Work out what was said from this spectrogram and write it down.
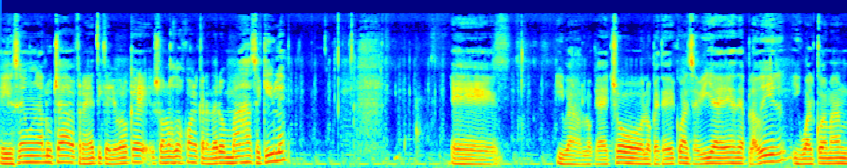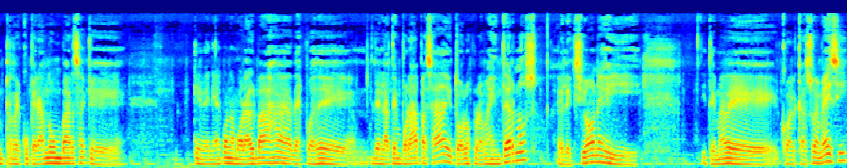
e irse en una lucha frenética. Yo creo que son los dos con el calendario más asequible. Eh, y bueno, lo que ha hecho Lopetegui con el Sevilla es de aplaudir. Igual Koeman recuperando un Barça que, que venía con la moral baja después de, de la temporada pasada y todos los problemas internos, elecciones y, y tema de con el caso de Messi,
